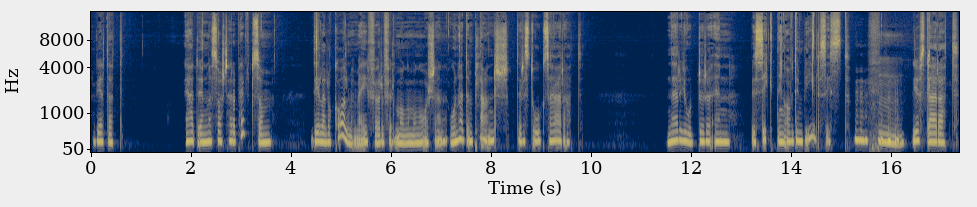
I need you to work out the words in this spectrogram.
Jag vet att jag hade en massageterapeut som delade lokal med mig för, för många, många år sedan. Och hon hade en plansch där det stod så här att När gjorde du en besiktning av din bil sist? Mm. Just där att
